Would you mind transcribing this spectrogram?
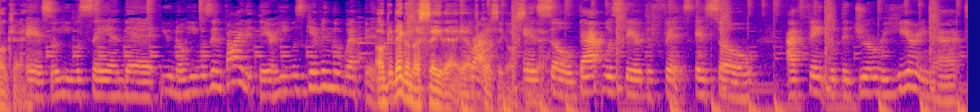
Okay. And so he was saying that, you know, he was invited there. He was given the weapon. Okay, they're gonna say that, yeah, right. of course they're gonna say and that. And so that was their defense. And so I think with the jury hearing that,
